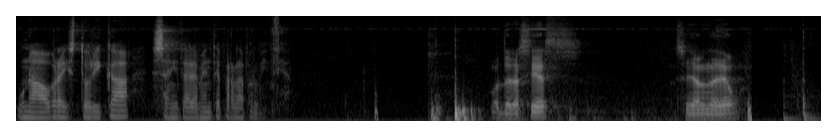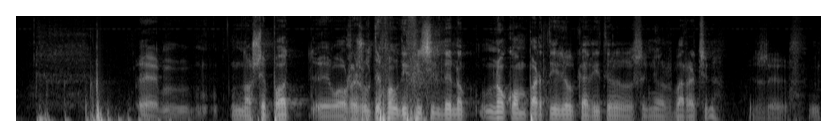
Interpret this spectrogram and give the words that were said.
una obra histórica sanitariamente para la provincia. Moltes gràcies. Senyor Nedeu. Eh, no se pot, eh, o resulta molt difícil de no, no compartir el que ha dit el senyor Barratxina. És, eh,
